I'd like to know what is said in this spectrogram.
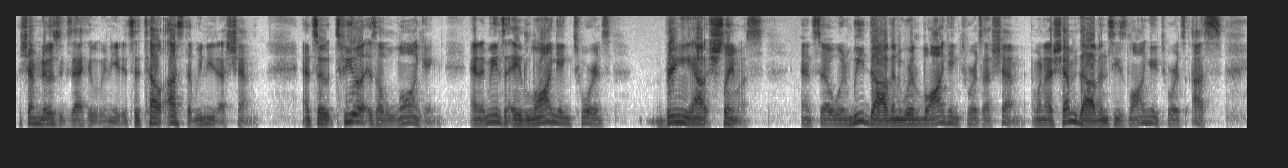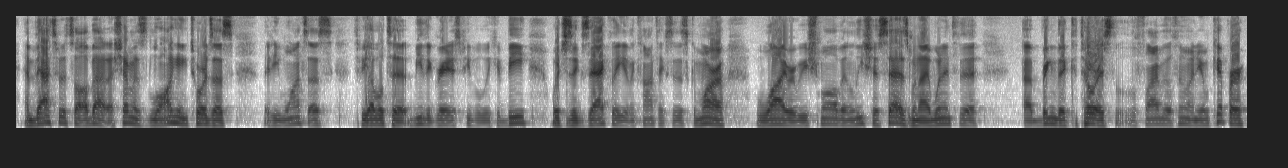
Hashem knows exactly what we need. It's to tell us that we need Hashem. And so tefillah is a longing, and it means a longing towards bringing out shlemus. And so when we daven, we're longing towards Hashem. And when Hashem davens, He's longing towards us. And that's what it's all about. Hashem is longing towards us that He wants us to be able to be the greatest people we could be, which is exactly in the context of this Gemara why Rabbi Yishmael ben Elisha says, when I went into the uh, bring the Ketores, the flying of the film on Yom Kippur,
